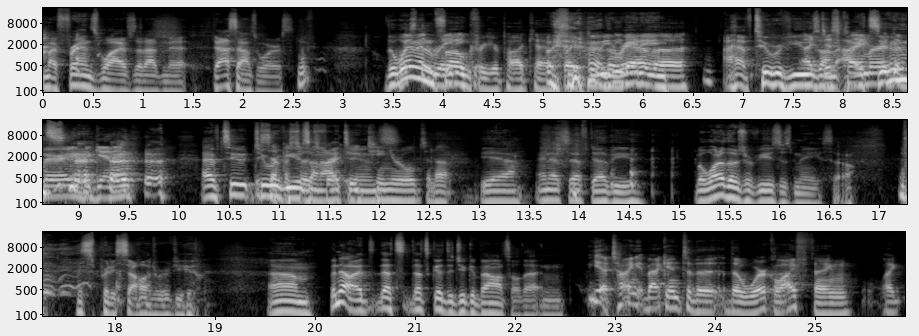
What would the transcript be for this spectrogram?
my friends' wives that I've met. That sounds worse. The What's women the rating folk. for your podcast? Like, do we The need rating have I have two a, a reviews on iTunes. at the very beginning? I have two two This reviews on iTunes. Eighteen-year-olds and up. Yeah, NSFW. but one of those reviews is me, so it's a pretty solid review. Um, but no, it, that's that's good that you could balance all that and yeah, tying it back into the the work life thing, like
